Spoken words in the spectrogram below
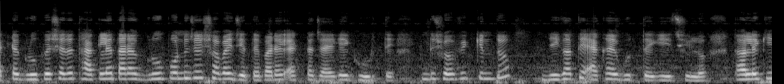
একটা গ্রুপের সাথে থাকলে তারা গ্রুপ অনুযায়ী সবাই যেতে পারে একটা জায়গায় ঘুরতে। কিন্তু শফিক কিন্তু দীঘাতে একাই ঘুরতে গিয়েছিল। তাহলে কি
